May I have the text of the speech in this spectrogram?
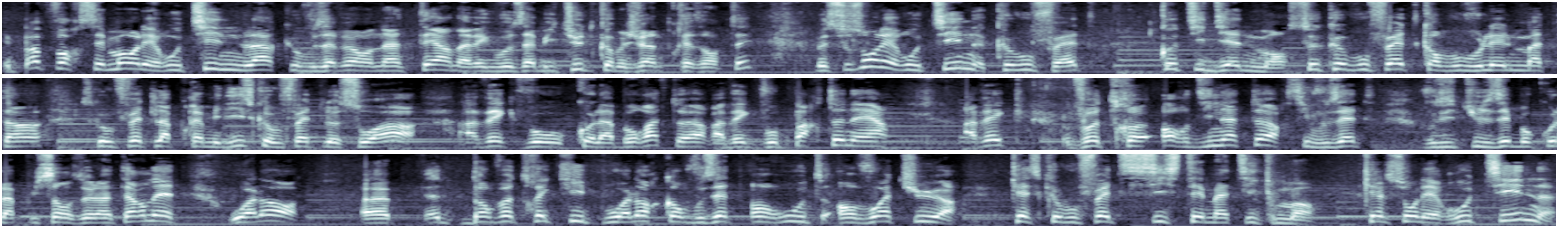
Et pas forcément les routines là que vous avez en interne avec vos habitudes comme je viens de présenter, mais ce sont les routines que vous faites quotidiennement, ce que vous faites quand vous voulez le matin, ce que vous faites l'après-midi, ce que vous faites le soir avec vos collaborateurs, avec vos partenaires, avec votre ordinateur si vous êtes, vous utilisez beaucoup la puissance de l'internet, ou alors euh, dans votre équipe, ou alors quand vous êtes en route, en voiture, qu'est-ce que vous faites systématiquement? Quelles sont les routines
